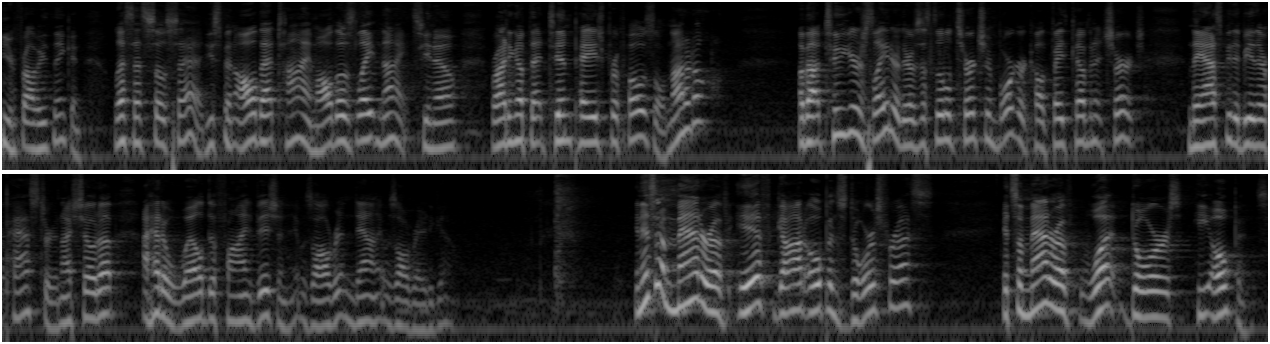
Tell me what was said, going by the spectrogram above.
you're probably thinking, Les, that's so sad. You spent all that time, all those late nights, you know, writing up that 10 page proposal. Not at all. About two years later, there was this little church in Borger called Faith Covenant Church. And they asked me to be their pastor. And I showed up. I had a well defined vision. It was all written down, it was all ready to go. And it's a matter of if God opens doors for us, it's a matter of what doors He opens.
